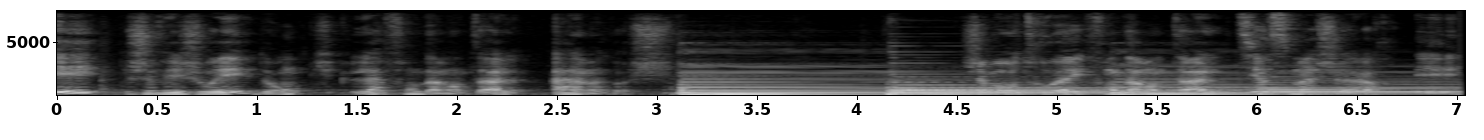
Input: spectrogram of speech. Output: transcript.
Et je vais jouer donc la fondamentale à la main gauche. Je me retrouve avec fondamentale, tierce majeure et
